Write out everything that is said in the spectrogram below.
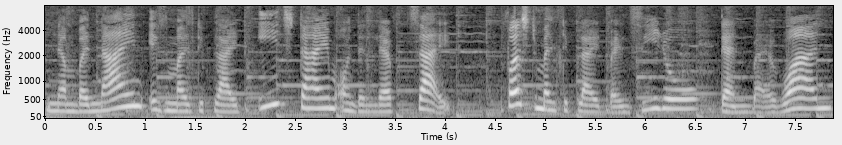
Number 9 is multiplied each time on the left side. First multiplied by 0, then by 1,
